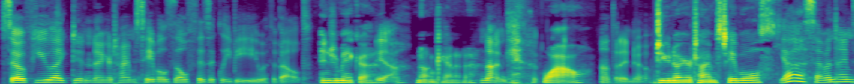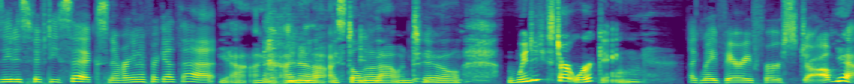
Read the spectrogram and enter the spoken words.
So if you like didn't know your times tables, they'll physically beat you with a belt. In Jamaica? Yeah. Not in Canada. Not in Canada. Wow. Not that I know. Do you know your times tables? Yeah, seven times eight is 56. Never going to forget that. Yeah, I, I know that. I still know that one too. When did you start working? Like my very first job. Yeah.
